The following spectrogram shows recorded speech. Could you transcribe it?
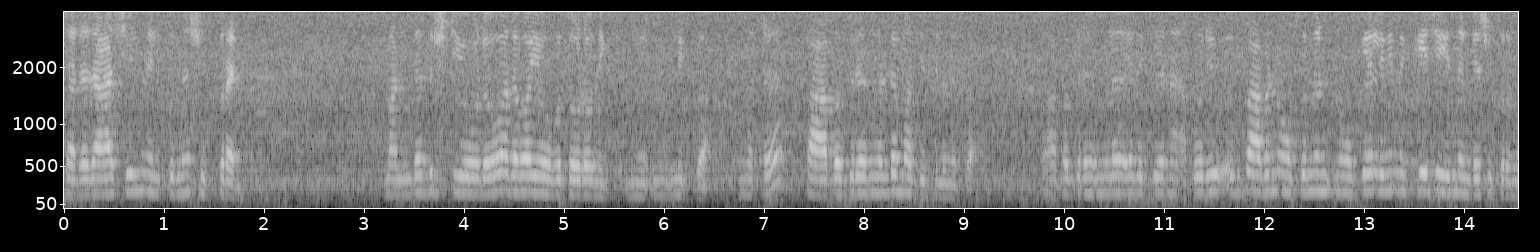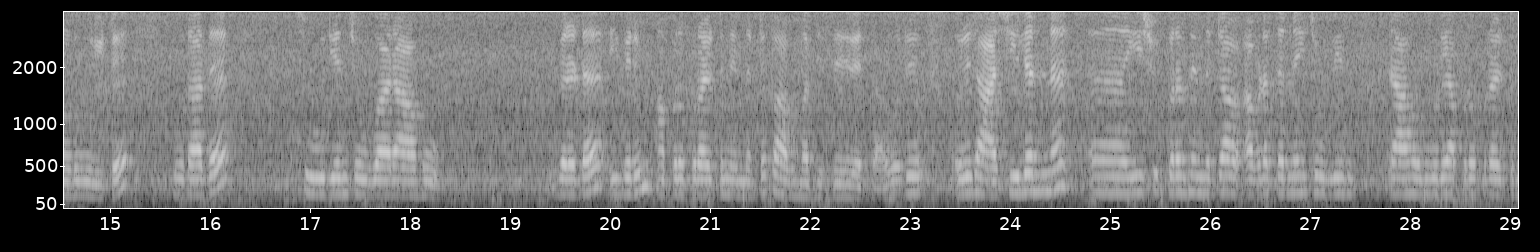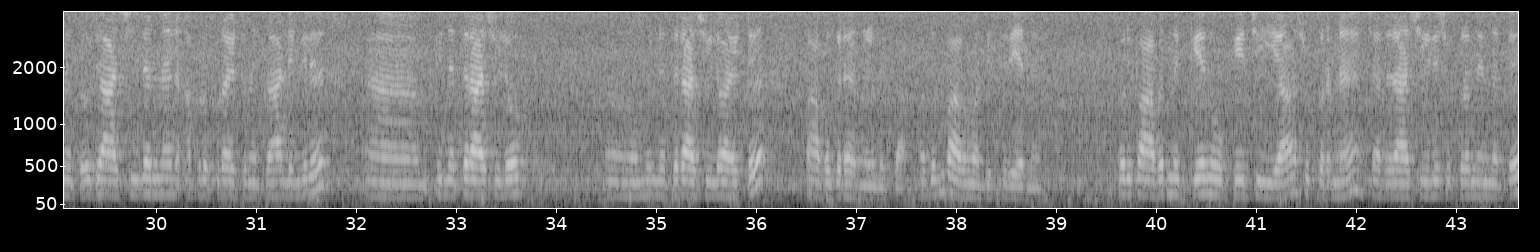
ചരരാശിയിൽ നിൽക്കുന്ന ശുക്രൻ മന്ദദൃഷ്ടിയോടോ അഥവാ യോഗത്തോടോ നിൽക്കുക എന്നിട്ട് പാപഗ്രഹങ്ങളുടെ മധ്യത്തിൽ നിൽക്കുക പാപഗ്രഹങ്ങൾ ഏതൊക്കെയാണ്? അപ്പോൾ ഒരു ഒരു പാപം നോക്കുന്ന നോക്കുക അല്ലെങ്കിൽ നിൽക്കുകയോ ചെയ്യുന്നുണ്ട് ശുക്രനോട് കൂടിയിട്ട്. കൂടാതെ സൂര്യൻ ചൊവ്വ രാഹു ഇവരുടെ ഇവരും അപ്പുറപ്പുറമായിട്ട് നിന്നിട്ട് പാപം പാപമധ്യസ്ഥിതി വരുത്തുക ഒരു ഒരു രാശിയിൽ തന്നെ ഈ ശുക്രൻ നിന്നിട്ട് അവിടെ തന്നെ ഈ ചൊവ്വയും രാഹുവും കൂടി അപ്പുറപ്പുറമായിട്ട് നിൽക്കുക ഒരു രാശിയിൽ തന്നെ അപ്പുറപ്പുറമായിട്ട് നിൽക്കുക അല്ലെങ്കിൽ പിന്നത്തെ രാശിയിലോ മുന്നത്തെ രാശിയിലോ ആയിട്ട് പാപഗ്രഹങ്ങൾ നിൽക്കുക അതും പാപമധ്യസ്ഥിതി തന്നെ. അപ്പോൾ ഒരു പാപം നിൽക്കുകയും നോക്കുകയും ചെയ്യുക ശുക്രനെ. ചരരാശിയിൽ ശുക്രൻ നിന്നിട്ട്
